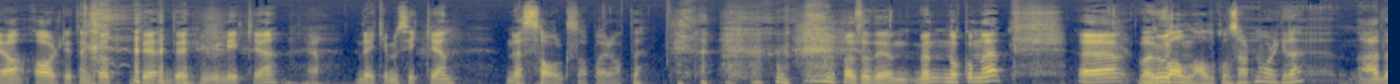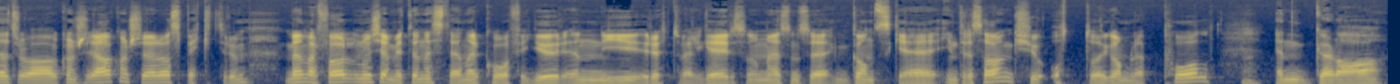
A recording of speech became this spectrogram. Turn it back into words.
Ja, har alltid tenkt at det, det hun liker, ja. det er ikke musikken. Men det er salgsapparatet. altså det, men nok om det. Eh, det var jo Valhall-konserten, var det ikke det? Nei, det tror jeg kanskje, ja, kanskje det er Spektrum. Men i hvert fall, nå kommer vi til neste NRK-figur. En ny Rødt-velger som jeg syns er ganske interessant. 28 år gamle Pål. Mm. En glad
